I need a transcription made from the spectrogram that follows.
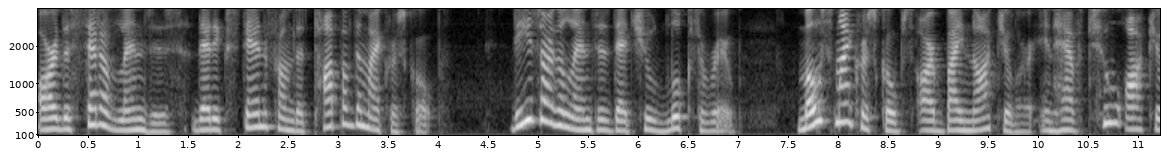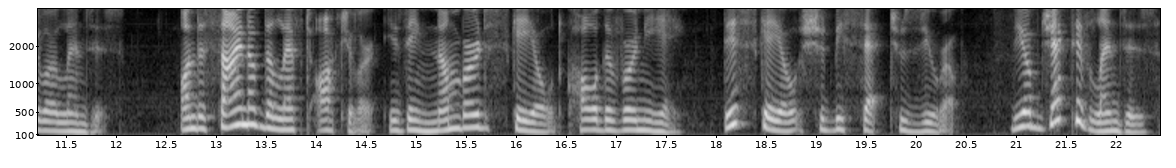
are the set of lenses that extend from the top of the microscope. These are the lenses that you look through. Most microscopes are binocular and have two ocular lenses. On the side of the left ocular is a numbered scale called the vernier. This scale should be set to zero. The objective lenses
